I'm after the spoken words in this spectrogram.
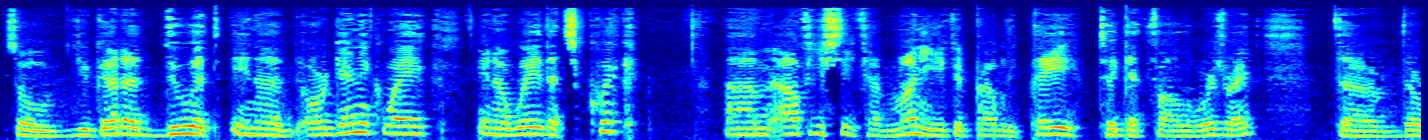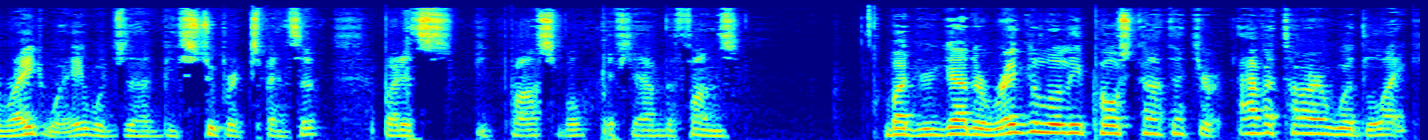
So you got to do it in an organic way in a way that's quick um obviously if you have money you could probably pay to get followers right? The the right way which that'd be super expensive but it's possible if you have the funds. But you got to regularly post content your avatar would like.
